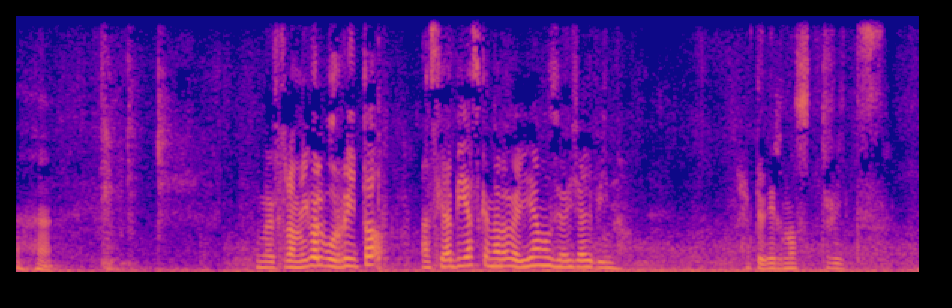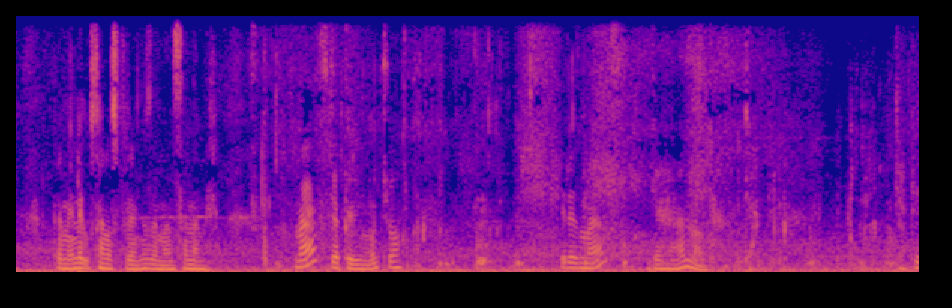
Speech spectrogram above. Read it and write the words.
Ajá. Nuestro amigo el burrito, hacía días que no lo veíamos y hoy ya vino a pedirnos treats. También le gustan los premios de manzana, mira. ¿Más? Ya pedí mucho. ¿Quieres más? Ya, no, ya. Ya, ya, te-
